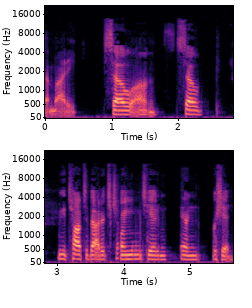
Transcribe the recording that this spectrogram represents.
somebody. So, um, so we talked about a change in, in mission.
